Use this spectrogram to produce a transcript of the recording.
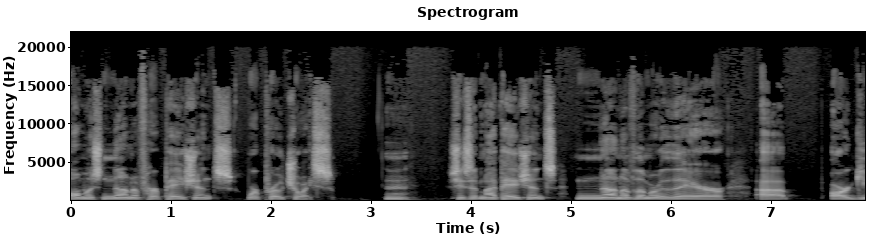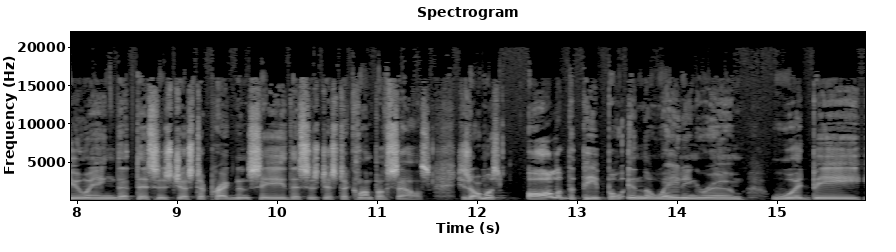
almost none of her patients were pro-choice. Mm. She said, "My patients, none of them are there." Uh, arguing that this is just a pregnancy, this is just a clump of cells. She said almost all of the people in the waiting room would be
